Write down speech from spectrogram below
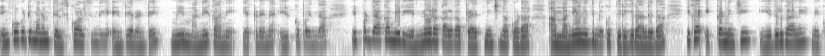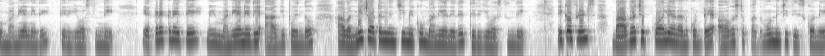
ఇంకొకటి మనం తెలుసుకోవాల్సింది ఏంటి అని అంటే మీ మనీ కానీ ఎక్కడైనా ఇరుక్కుపోయిందా? ఇప్పటిదాకా మీరు ఎన్నో రకాలుగా ప్రయత్నించినా కూడా ఆ మనీ అనేది మీకు తిరిగి రాలేదా? ఇక ఇక్కడి నుంచి ఎదురుగానే మీకు మనీ అనేది తిరిగి వస్తుంది. ఎక్కడెక్కడైతే మీ మనీ అనేది ఆగిపోయిందో అవన్నీ చోట్ల నుంచి మీకు మనీ అనేది తిరిగి వస్తుంది. ఇక ఫ్రెండ్స్ బాగా చెప్పుకోవాలి అని అనుకుంటే ఆగస్టు పదమూడు నుంచి తీసుకొని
